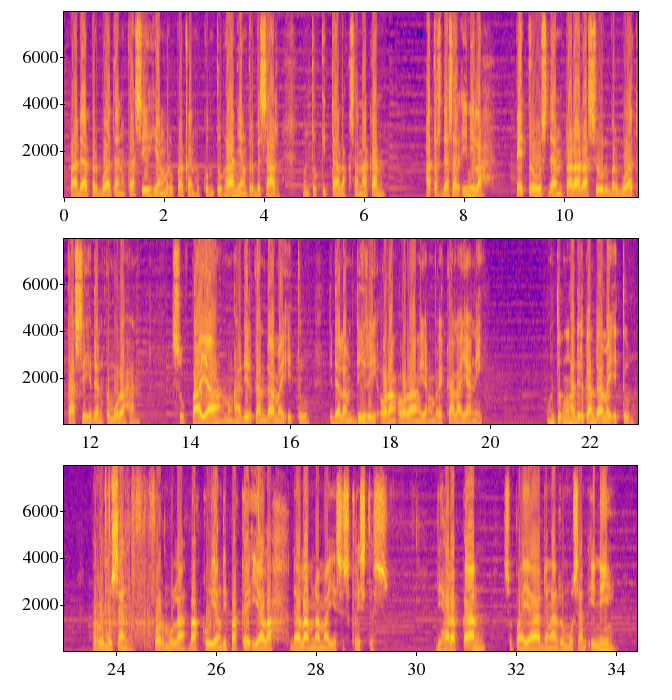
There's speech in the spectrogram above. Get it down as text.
pada perbuatan kasih yang merupakan hukum Tuhan yang terbesar untuk kita laksanakan. Atas dasar inilah Petrus dan para rasul berbuat kasih dan kemurahan, supaya menghadirkan damai itu di dalam diri orang-orang yang mereka layani. Untuk menghadirkan damai itu, rumusan formula baku yang dipakai ialah dalam nama Yesus Kristus. Diharapkan supaya dengan rumusan ini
